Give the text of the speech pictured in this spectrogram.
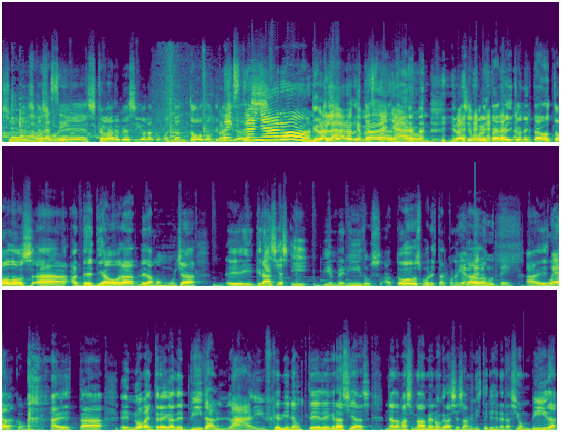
Eso es, Ahora eso sí. es. Claro que sí. Hola, ¿cómo están todos? Gracias. ¡Me extrañaron! Gracias claro por que me estar. extrañaron. Gracias por estar ahí conectados todos. Ah, ah, desde ahora le damos muchas eh, gracias y bienvenidos a todos por estar conectados Bienvenute. a esta, Welcome. a esta eh, nueva entrega de Vida Live que viene a ustedes gracias, nada más y nada menos, gracias a Ministerio de Generación Vida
